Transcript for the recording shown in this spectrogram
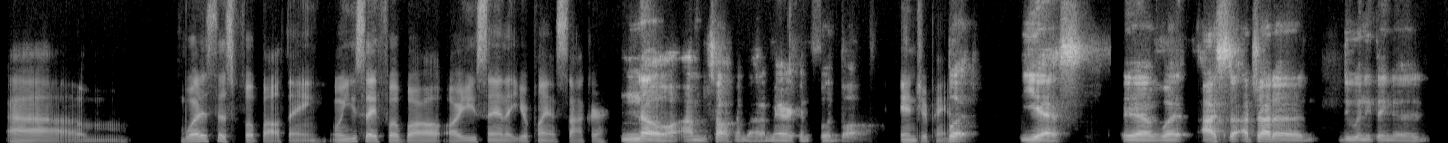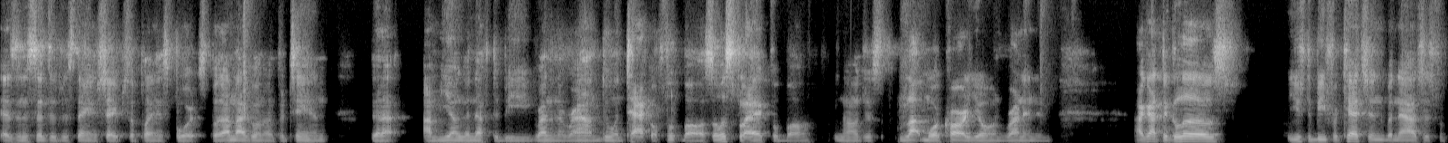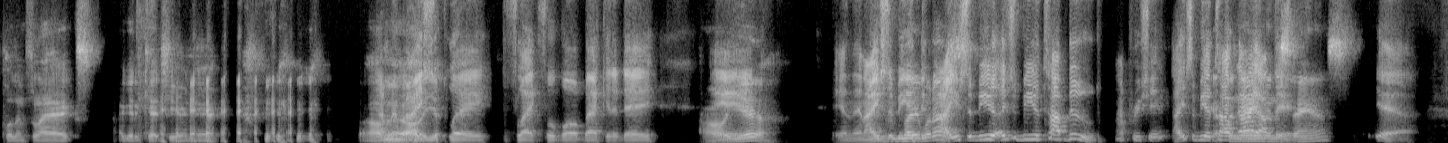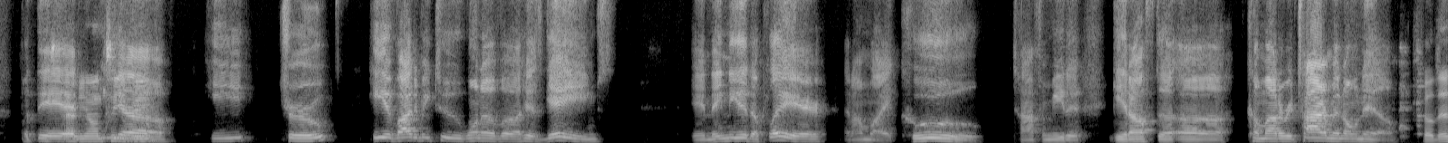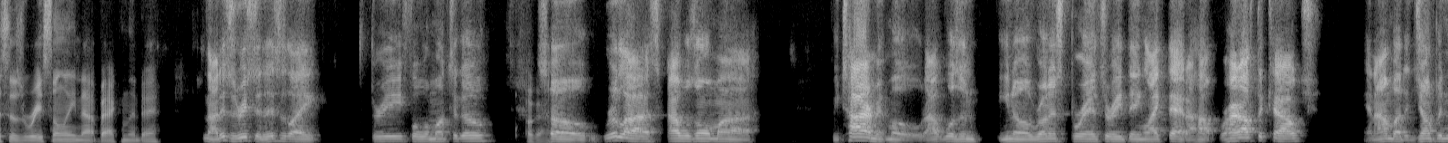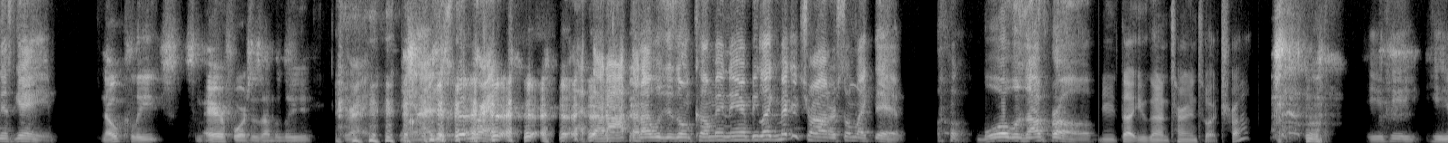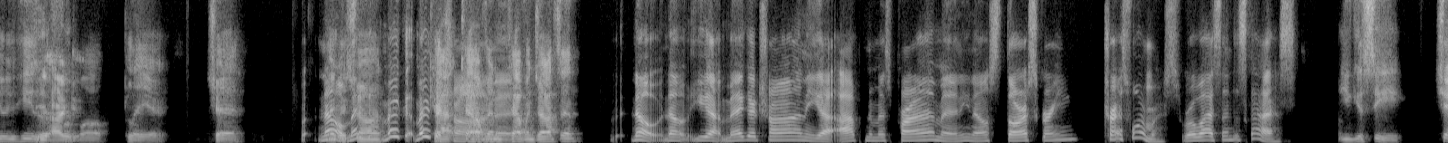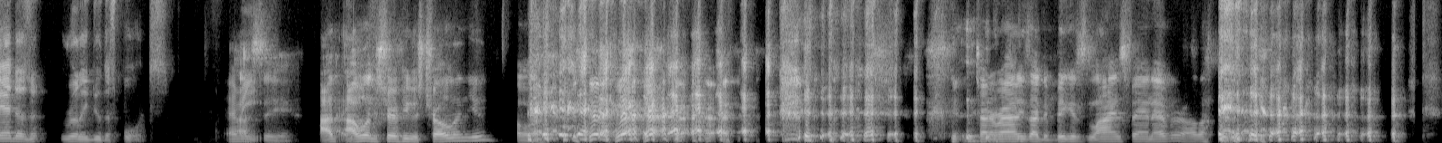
Um what is this football thing? When you say football, are you saying that you're playing soccer No, I'm talking about American football. in Japan? But yes, yeah, but I I try to do anything to as an incentive to stay in shape, so playing sports. But I'm not going to pretend that I, I'm young enough to be running around doing tackle football. So it's flag football, you know, just a lot more cardio and running. And I got the gloves. It used to be for catching, but now it's just for pulling flags. I get a catch here and there. I the- remember all I the- used to play flag football back in the day. oh and- yeah, And then I used to You be, played a, I used to be, I used to be a top dude. I appreciate. It. I used to be a got top the guy out in the there. stands. Yeah, but Have then you on he, TV? uh, he true. He invited me to one of uh, his games, and they needed a player, and I'm like, cool. Time for me to get off the uh come out of retirement on them. so this is recently, not back in the day. Now this is recent. This is like three, four months ago. Okay. So realized I was on my retirement mode. I wasn't, you know, running sprints or anything like that. I hopped right off the couch and I'm about to jump in this game. No cleats, some Air Forces, I believe. Right. And I just right. I thought I thought I was just gonna come in there and be like Megatron or something like that. Boy, was I wrong. you thought you were gonna turn into a truck? He he he he's Yeah, I a get- football player, Chad. But no, Megatron. Mega, Mega, Cal- Megatron. Calvin man. Calvin Johnson. No, no, you got Megatron, and you got Optimus Prime, and you know Starscream, Transformers, robots in disguise. You can see Chad doesn't really do the sports. I I, see. I, I wasn't sure if he was trolling you or turn around. He's like the biggest Lions fan ever.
